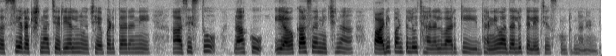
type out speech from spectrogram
సస్య రక్షణ చర్యలను చేపడతారని ఆశిస్తూ నాకు ఈ అవకాశాన్ని ఇచ్చిన పాడి పంటలు ఛానల్ వారికి ధన్యవాదాలు తెలియజేసుకుంటున్నానండి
